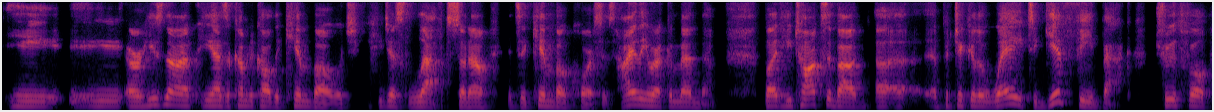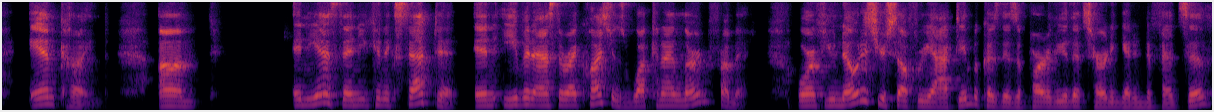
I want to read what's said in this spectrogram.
he, he or he's not he has a company called Akimbo which he just left. So now it's Akimbo courses. Highly recommend them. But he talks about a, a particular way to give feedback truthful and kind. Um, and yes then you can accept it and even ask the right questions. What can i learn from it or if you notice yourself reacting because there's a part of you that's hurting getting defensive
